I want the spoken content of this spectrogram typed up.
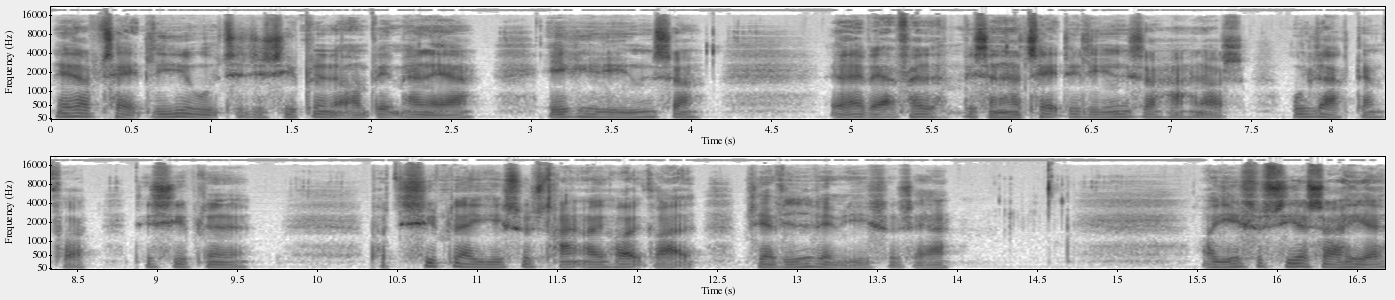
netop talt lige ud til disciplene om, hvem han er, ikke i lignelser. Eller i hvert fald, hvis han har talt i lignelser, har han også udlagt dem for disciplene. For disciple af Jesus trænger i høj grad til at vide, hvem Jesus er. Og Jesus siger så her,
